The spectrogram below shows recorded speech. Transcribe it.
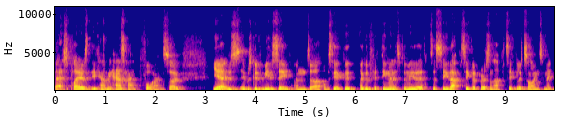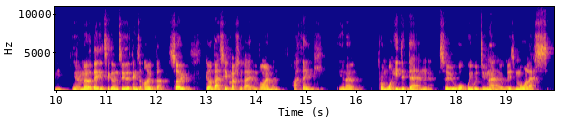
best players that the academy has had beforehand. So, yeah, it was it was good for me to see, and uh, obviously a good a good 15 minutes for me to, to see that particular person at that particular time to make me you know motivated to go and do the things that I've done. So going back to your question about environment, I think you know from what he did then to what we would do now is more or less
